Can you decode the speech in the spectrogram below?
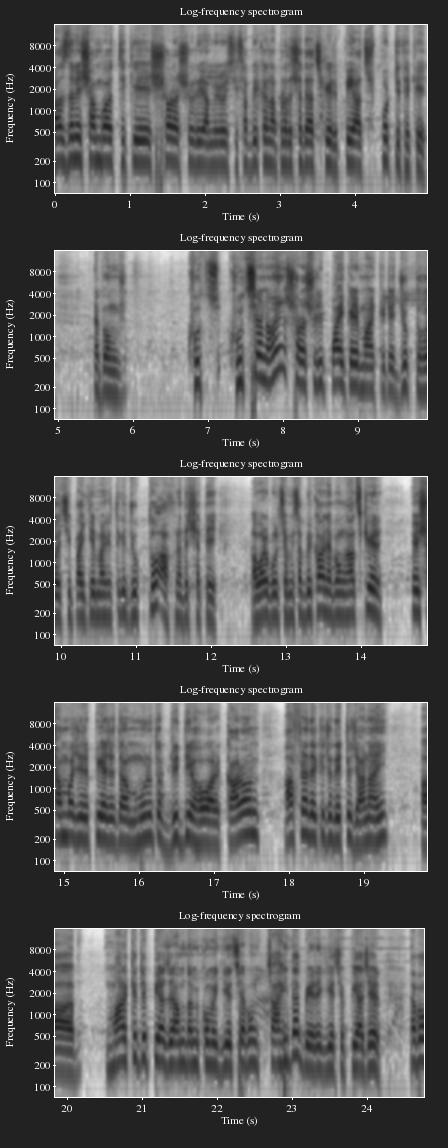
রাজধানীর সাম্বাদ থেকে সরাসরি আমি রয়েছি সাব্বির খান, আপনাদের সাথে আজকের পেঁয়াজ পট্টি থেকে। এবং খুচ, খুচরা নয়, সরাসরি পাইকারি মার্কেটে যুক্ত হয়েছি। পাইকারি মার্কেট থেকে যুক্ত আপনাদের সাথে আবার বলছি আমি সাব্বির খান। এবং আজকের এই সাম্বাজের পেঁয়াজের দাম মূলত বৃদ্ধি হওয়ার কারণ আপনাদেরকে যদি একটু জানাই মার্কেটে পেঁয়াজের আমদানি কমে গিয়েছে এবং চাহিদা বেড়ে গিয়েছে পেঁয়াজের। এবং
